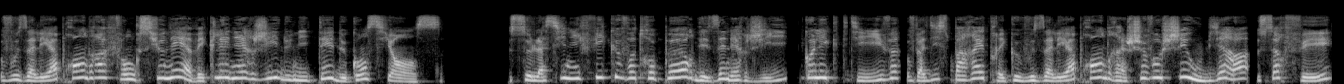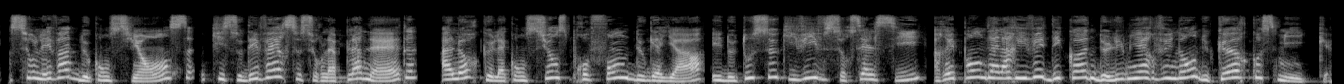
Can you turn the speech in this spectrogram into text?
vous allez apprendre à fonctionner avec l'énergie d'unité de conscience. Cela signifie que votre peur des énergies collectives va disparaître et que vous allez apprendre à chevaucher ou bien à surfer sur les vagues de conscience qui se déversent sur la planète, alors que la conscience profonde de Gaïa et de tous ceux qui vivent sur celle-ci répondent à l'arrivée des codes de lumière venant du cœur cosmique.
